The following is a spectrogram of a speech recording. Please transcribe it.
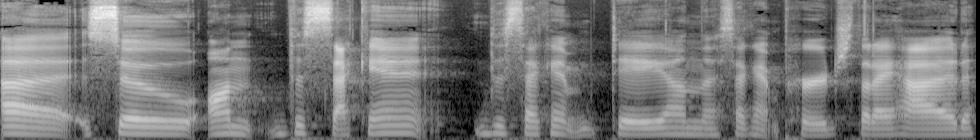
Uh so on the second the second day on the second purge that I had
